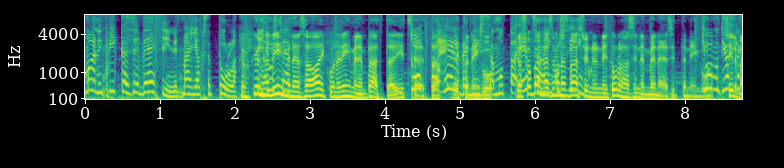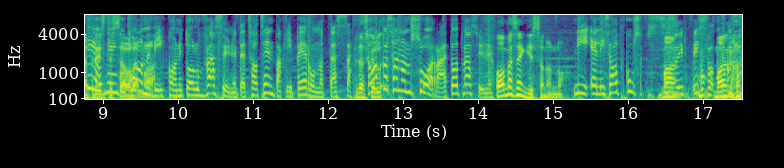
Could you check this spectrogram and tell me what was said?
mä oon nyt pikkasen väsynyt, mä en jaksa tulla. Ja kyllähän se- ihminen saa, aikuinen ihminen päättää itse, Totta että, että niinku, mutta jos on vähän niinku semmoinen siinä- väsynyt, niin turha sinne menee sitten niinku Joo, mutta jos silmät ristissä niinku kolme olemaan. viikkoa nyt ollut väsynyt, että sä oot sen takia perunut tässä. Pitäisikö- Ootko sanonut suoraan, että oot väsynyt? Oon mä senkin sanonut. Niin, eli sä oot kus... Mä oon, pissottanut mä oon,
